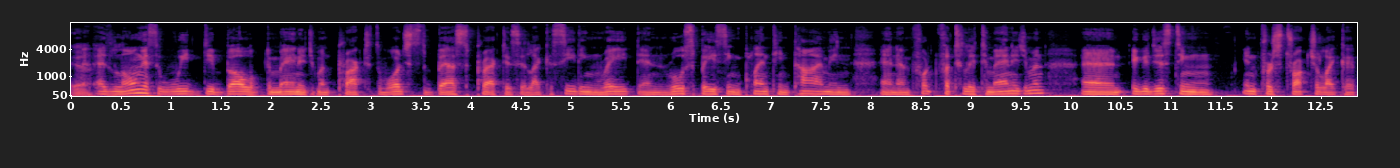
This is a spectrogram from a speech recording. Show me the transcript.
Yeah. as long as we develop the management practice. What's the best practice like a seeding rate and row spacing, planting time, in and then fertility management and existing infrastructure like a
